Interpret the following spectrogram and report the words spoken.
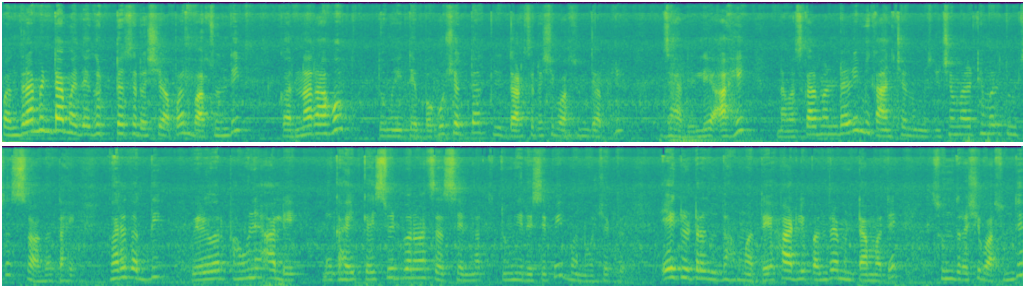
पंधरा मिनटामध्ये घट्टसर अशी आपण बासुंदी करणार आहोत. तुम्ही इथे बघू शकता की दाटसर अशी बासुंदी आपली झालेली आहे. नमस्कार मंडळी मी कांचन उमेश. किचन मराठीमध्ये तुमचं स्वागत आहे. घरात अगदी वेळेवर पाहुणे आले आणि घाईत काही स्वीट बनवायचं असेल ना तर तुम्ही रेसिपी बनवू शकता. एक लिटर दुधामध्ये हार्डली पंधरा मिनटामध्ये सुंदर अशी बासुंदी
